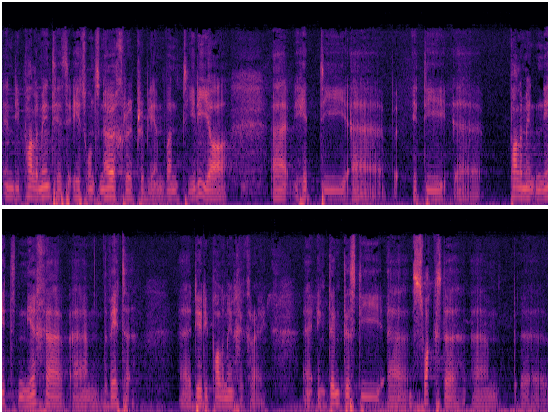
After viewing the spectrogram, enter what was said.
in die parlement het, het ons nou 'n groot probleem want hierdie jaar uh het die uh het die parlement net nege ehm um, wette uh, deur die parlement gekry. Uh, ek dink dis die uh, swakste um, uh,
